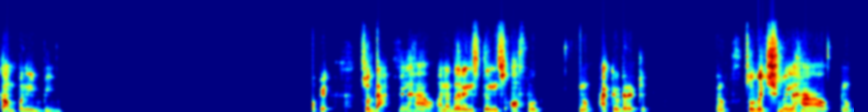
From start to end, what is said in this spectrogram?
company b. Okay. So that will have another instance of you know active directory you know. So which will have you know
